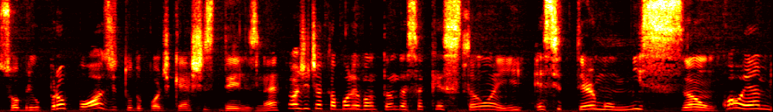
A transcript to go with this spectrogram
sobre o propósito do podcast deles, né? Então a gente acabou levantando essa questão aí, esse termo missão. Qual é a missão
